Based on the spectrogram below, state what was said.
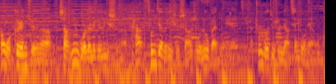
但我个人觉得呢，像英国的那个历史呢，它封建的历史实际上只有六百多年，中国就是两千多年了嘛。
